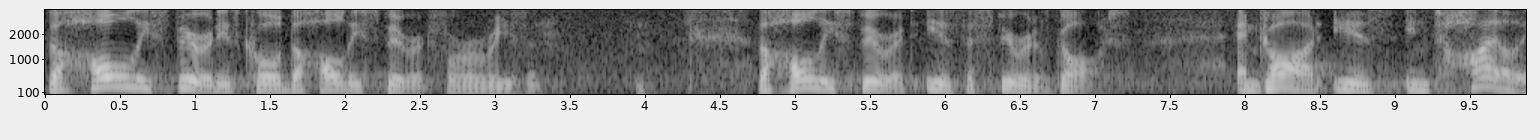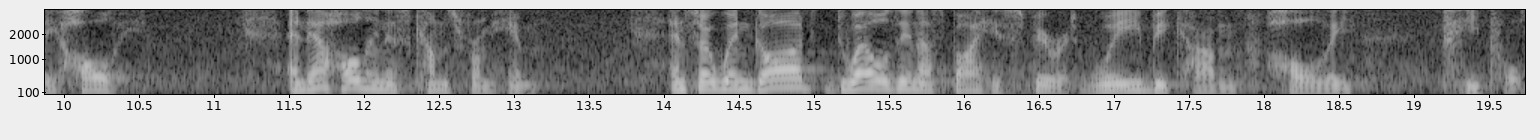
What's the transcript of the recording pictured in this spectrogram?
The Holy Spirit is called the Holy Spirit for a reason. The Holy Spirit is the Spirit of God, and God is entirely holy. And our holiness comes from Him. And so when God dwells in us by His Spirit, we become holy people.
